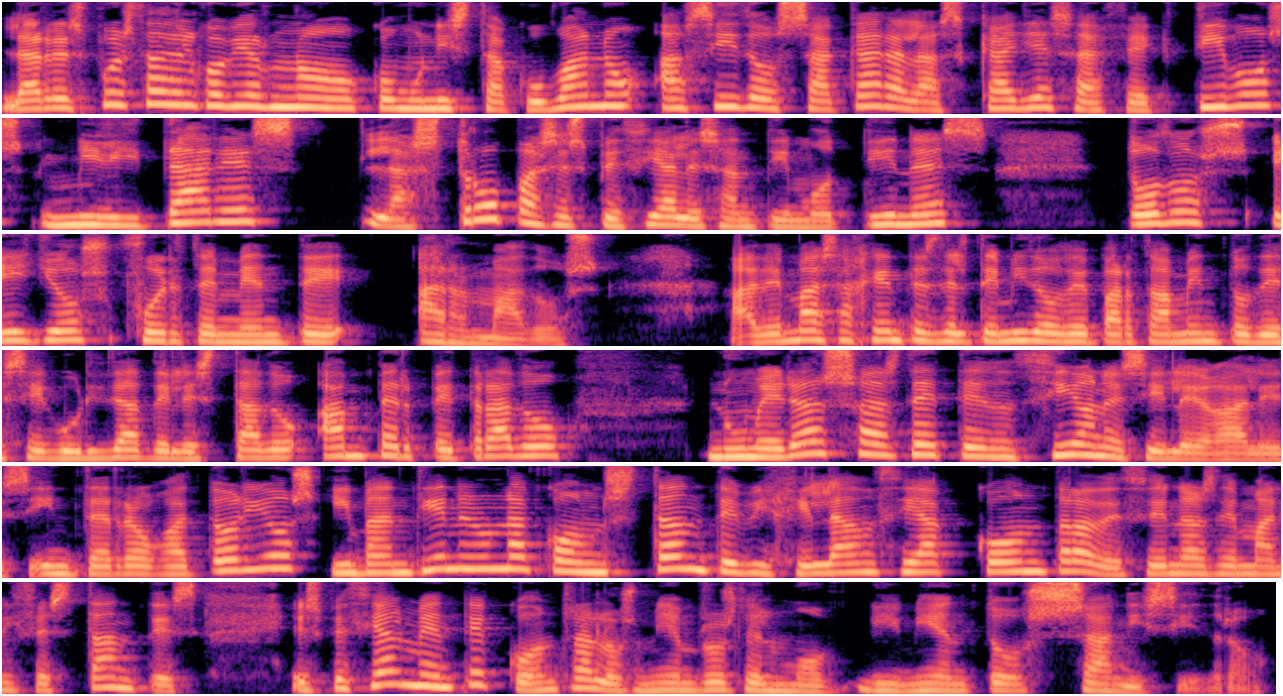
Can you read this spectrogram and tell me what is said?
La respuesta del gobierno comunista cubano ha sido sacar a las calles a efectivos militares, las tropas especiales antimotines, todos ellos fuertemente armados. Además, agentes del temido Departamento de Seguridad del Estado han perpetrado numerosas detenciones ilegales, interrogatorios y mantienen una constante vigilancia contra decenas de manifestantes, especialmente contra los miembros del movimiento San Isidro.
